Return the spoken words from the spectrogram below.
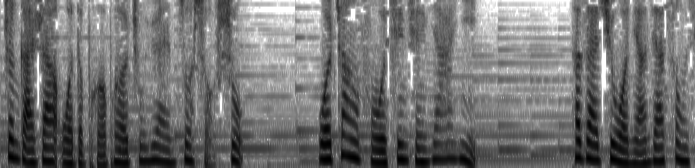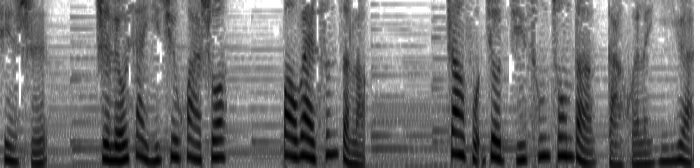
正赶上我的婆婆住院做手术，我丈夫心情压抑，他在去我娘家送信时。只留下一句话说：“抱外孙子了。”丈夫就急匆匆的赶回了医院。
